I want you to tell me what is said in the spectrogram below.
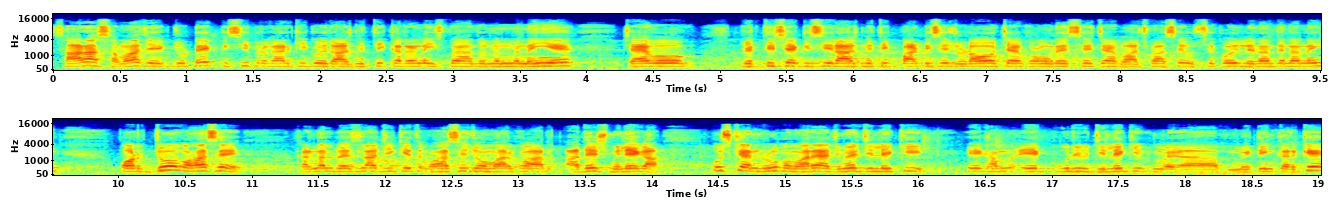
सारा समाज एकजुट है। किसी प्रकार की कोई राजनीतिकरण इसमें आंदोलन में नहीं है। चाहे वो व्यक्ति से किसी राजनीतिक पार्टी से जुड़ा हो, चाहे कांग्रेस से, चाहे भाजपा से, उससे कोई लेना देना नहीं। और जो वहाँ से कर्नल बैसला जी के, वहाँ से जो हमारे को आदेश मिलेगा उसके अनुरूप हमारे अजमेर ज़िले की एक हम, एक पूरी ज़िले की मीटिंग करके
